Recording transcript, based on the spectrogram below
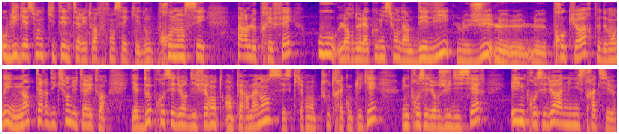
obligation de quitter le territoire français qui est donc prononcée par le préfet ou lors de la commission d'un délit, le, le, procureur peut demander une interdiction du territoire. Il y a deux procédures différentes en permanence, c'est ce qui rend tout très compliqué, une procédure judiciaire et une procédure administrative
